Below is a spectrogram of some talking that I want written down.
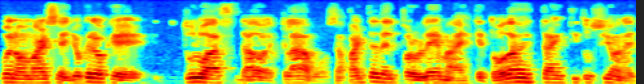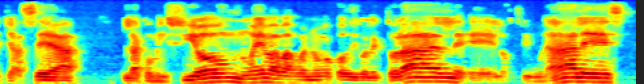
Bueno, Marcia, yo creo que tú lo has dado al clavo. O sea, parte del problema es que todas estas instituciones, ya sea la comisión nueva bajo el nuevo código electoral, eh, los tribunales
